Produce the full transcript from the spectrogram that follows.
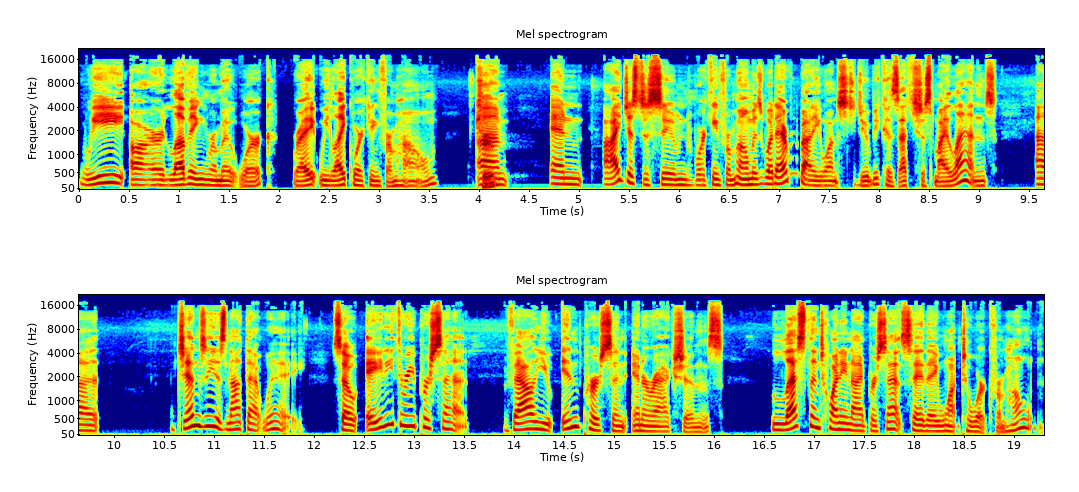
we are loving remote work, right? We like working from home. Um, and I just assumed working from home is what everybody wants to do because that's just my lens. Uh, Gen Z is not that way. So 83% value in-person interactions. Less than 29% say they want to work from home.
